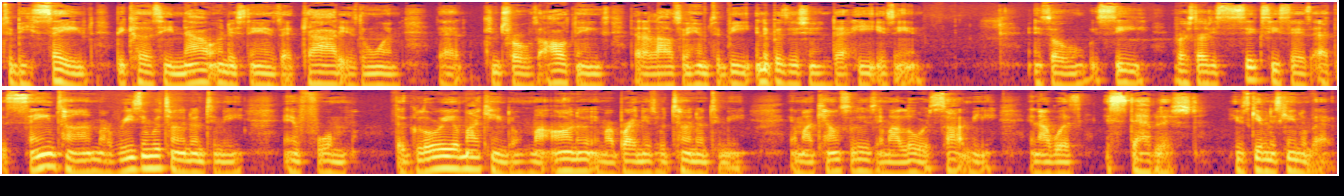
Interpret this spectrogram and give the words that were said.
to be saved because he now understands that God is the one that controls all things that allows for him to be in the position that he is in. And so we see verse 36 he says at the same time my reason returned unto me and for the glory of my kingdom my honor and my brightness returned unto me and my counselors and my lords sought me and I was established. He was given his kingdom back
